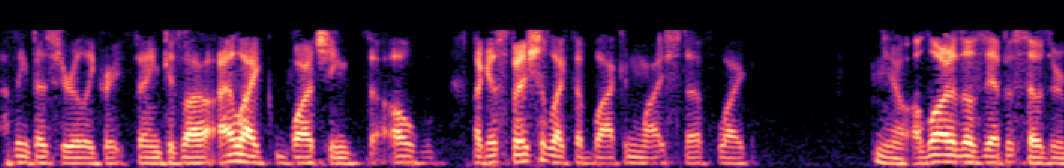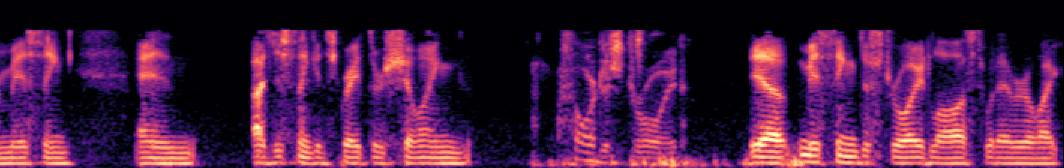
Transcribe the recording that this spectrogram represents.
I think that's a really great thing because I, I like watching the old, like especially like the black and white stuff. Like, you know, a lot of those episodes are missing, and I just think it's great they're showing. Or destroyed. Yeah, missing, destroyed, lost, whatever. Like,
